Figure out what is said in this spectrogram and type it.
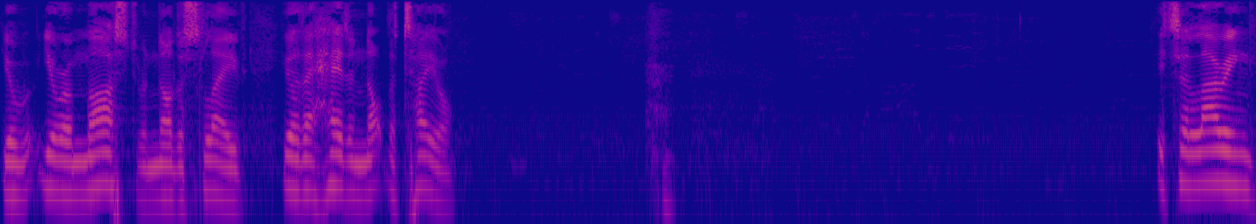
You're, you're a master and not a slave. You're the head and not the tail. it's allowing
